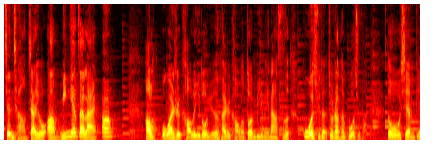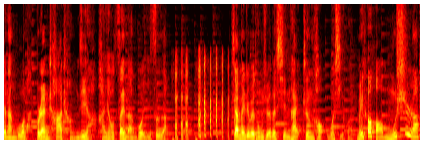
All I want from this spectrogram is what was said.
坚强，加油啊！明年再来啊！好了，不管是考了一朵云，还是考了断臂维纳斯，过去的就让它过去吧，都先别难过了，不然查成绩啊，还要再难过一次啊。下面这位同学的心态真好，我喜欢。没考好，不是啊，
